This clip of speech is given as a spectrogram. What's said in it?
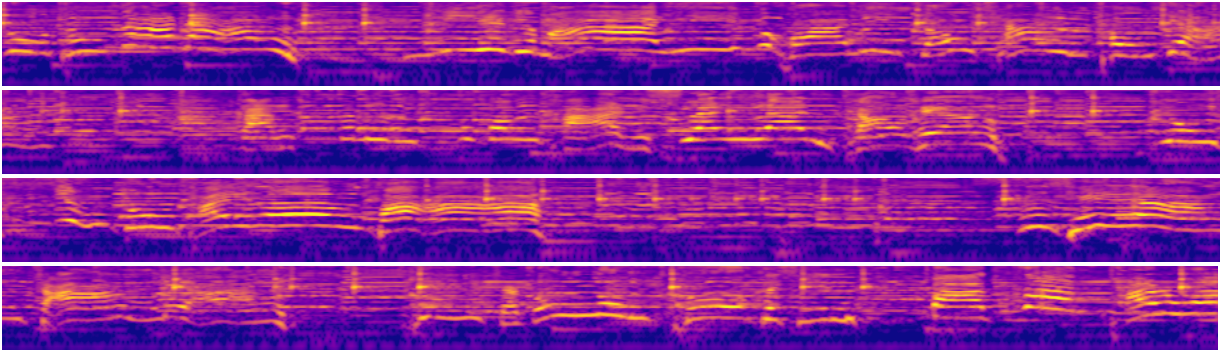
如同打仗，你的妈一句话你交枪投降，干革命不光看宣言漂亮，用行。动才能把思想丈量，天下中农可可心，把咱盼望，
